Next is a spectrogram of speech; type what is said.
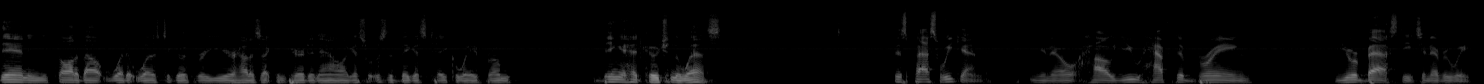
then and you thought about what it was to go through a year, how does that compare to now? I guess what was the biggest takeaway from being a head coach in the West? this past weekend, you know, how you have to bring your best each and every week.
